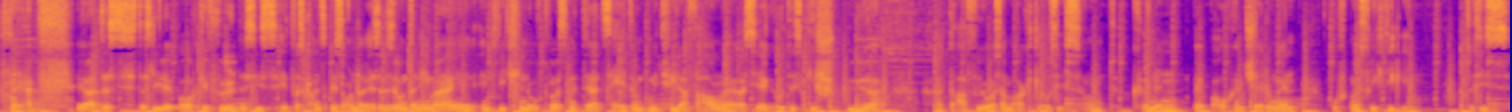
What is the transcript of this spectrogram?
ja, das, das liebe Bauchgefühl, das ist etwas ganz Besonderes. Also Unternehmer entwickeln oftmals mit der Zeit und mit viel Erfahrung ein sehr gutes Gespür dafür, was am Markt los ist und können bei Bauchentscheidungen oftmals richtig liegen. Das ist,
